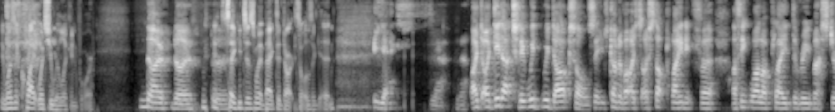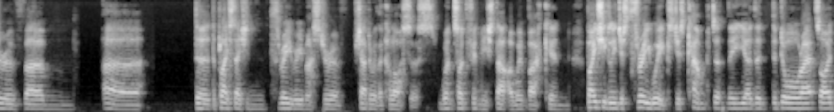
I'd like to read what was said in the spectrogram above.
It wasn't quite what you were looking for. No, no. Uh, so you just went back to Dark Souls again. Yes. Yeah, yeah. I, I did actually with, with Dark Souls. It was kind of I, I stopped playing it for I think while I played the remaster of um, uh, the the PlayStation Three remaster of Shadow of the Colossus. Once I'd finished that, I went back and basically just three weeks just camped at the uh, the, the door outside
